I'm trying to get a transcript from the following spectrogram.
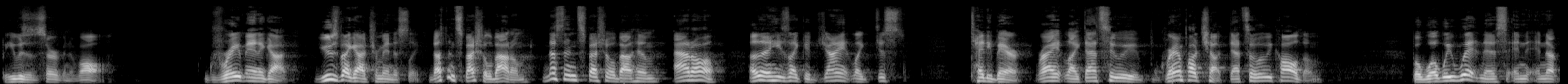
but he was a servant of all. Great man of God used by God tremendously. Nothing special about him. Nothing special about him at all. Other than he's like a giant, like just teddy bear, right? Like that's who we, Grandpa Chuck, that's what we called him. But what we witness, and, and, I,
